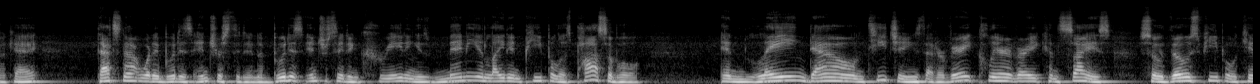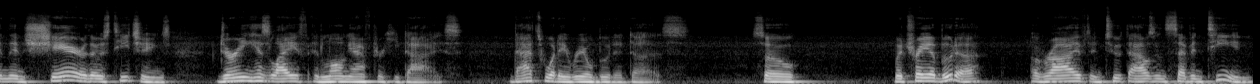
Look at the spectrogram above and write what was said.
Okay? That's not what a Buddha is interested in. A Buddha is interested in creating as many enlightened people as possible and laying down teachings that are very clear, very concise, so those people can then share those teachings during his life and long after he dies. That's what a real Buddha does. So, Maitreya Buddha arrived in 2017.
